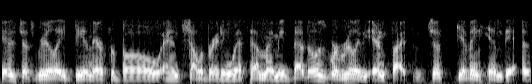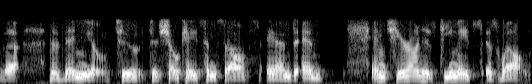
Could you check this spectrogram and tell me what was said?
it was just really being there for Bowe and celebrating with him. I mean, that, those were really the insights. Is just giving him the the the venue to to showcase himself and and and cheer on his teammates as well.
